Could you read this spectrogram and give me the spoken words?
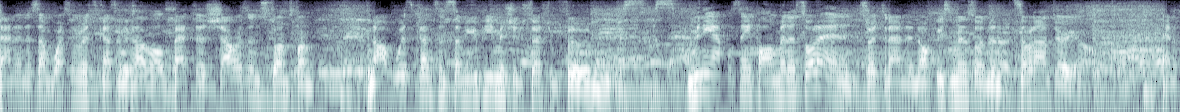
down in the Southwestern Wisconsin we have a batch of showers and storms from North Wisconsin, some UP Michigan stretching from Minneapolis, St. Paul, Minnesota, and stretching down to northeast Minnesota and southern Ontario. And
